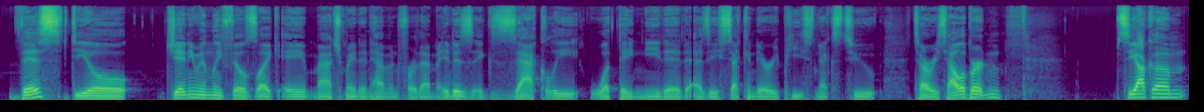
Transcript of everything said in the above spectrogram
this deal genuinely feels like a match made in heaven for them. It is exactly what they needed as a secondary piece next to Tyrese Halliburton. Siakam,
